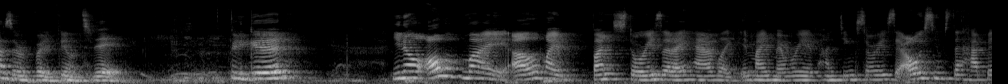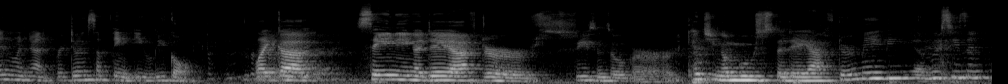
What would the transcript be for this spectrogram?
How's everybody feeling today? Pretty good? You know, all of my all of my fun stories that I have, like in my memory of hunting stories, it always seems to happen when like, we're doing something illegal, like uh, seining a day after season's over, or catching a moose the day after, maybe a moose season.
